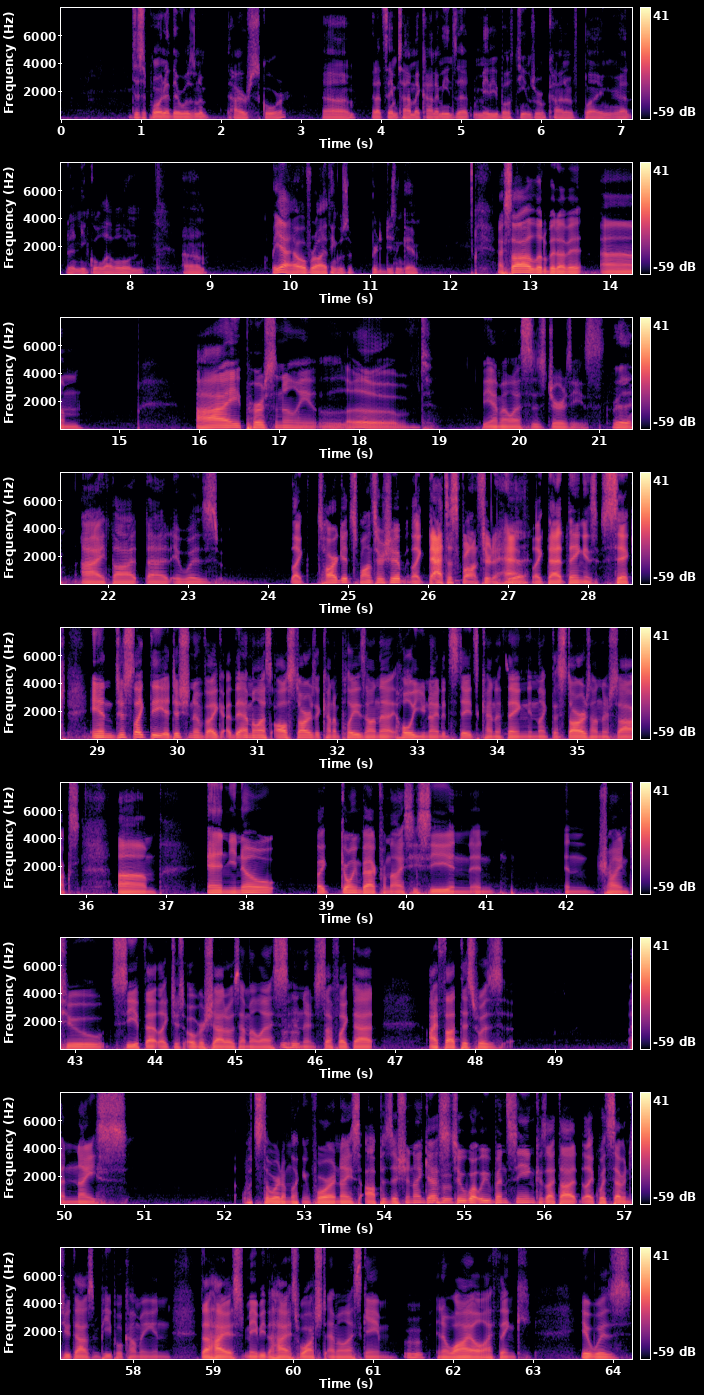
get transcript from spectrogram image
disappointed there wasn't a higher score. Um, but at the same time, that kind of means that maybe both teams were kind of playing at an equal level, and um, But yeah, overall, I think it was a pretty decent game. I saw a little bit of it. Um, I personally loved the MLS's jerseys. Really? I thought that it was like Target sponsorship. Like that's a sponsor to have. Yeah. Like that thing is sick. And just like the addition of like the MLS All Stars, it kind of plays on that whole United States kind of thing, and like the stars on their socks. Um, and you know, like going back from the ICC and and and trying to see if that like just overshadows MLS Mhm. and stuff like that. I thought this was a nice what's the word I'm looking for? A nice opposition, I guess, Mhm. to what we've been seeing cuz I thought like with 72,000 people coming and the highest maybe the highest watched MLS game Mm-hmm. in a while, I think it was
